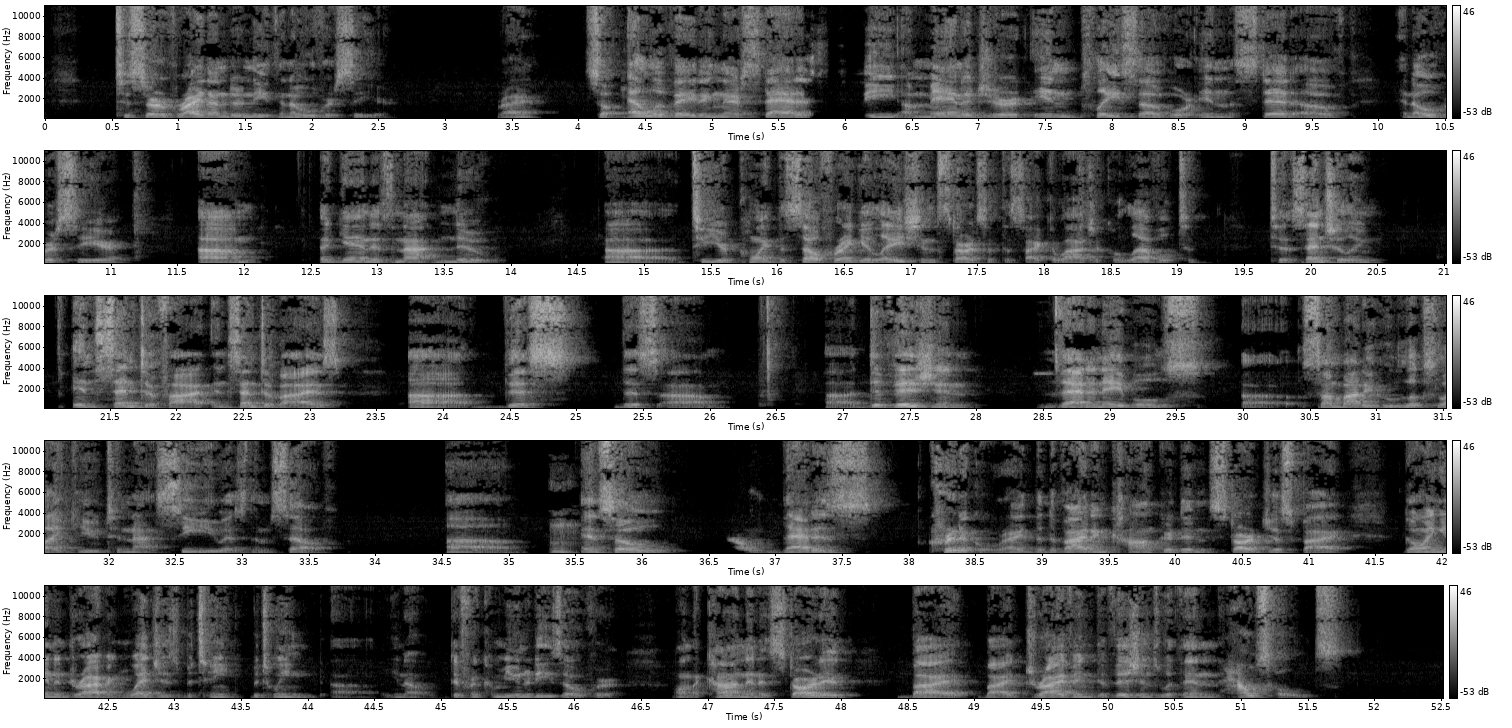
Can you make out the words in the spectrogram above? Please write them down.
to serve right underneath an overseer right? So mm-hmm. elevating their status be a manager in place of or in the stead of an overseer, um, again, is not new. Uh, to your point, the self-regulation starts at the psychological level to to essentially incentivize incentivize uh, this this um, uh, division that enables uh, somebody who looks like you to not see you as themselves. Mm. And so you know, that is critical, right? The divide and conquer didn't start just by going in and driving wedges between between uh, you know different communities over on the continent. It started by by driving divisions within households,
